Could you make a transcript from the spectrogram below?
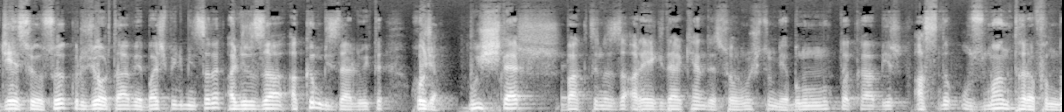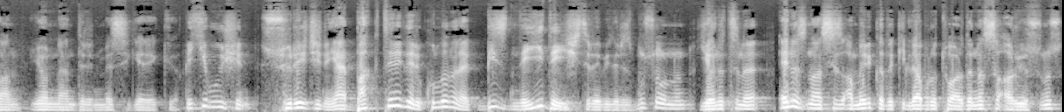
CSO'su kurucu ortağı ve baş bilim insanı Ali Rıza Akın bizlerle birlikte Hocam bu işler baktığınızda araya giderken de sormuştum ya bunun mutlaka bir aslında uzman tarafından yönlendirilmesi gerekiyor. Peki bu işin sürecini yani bakterileri kullanarak biz neyi değiştirebiliriz? Bu sorunun yanıtını en azından siz Amerika'daki laboratuvarda nasıl arıyorsunuz?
